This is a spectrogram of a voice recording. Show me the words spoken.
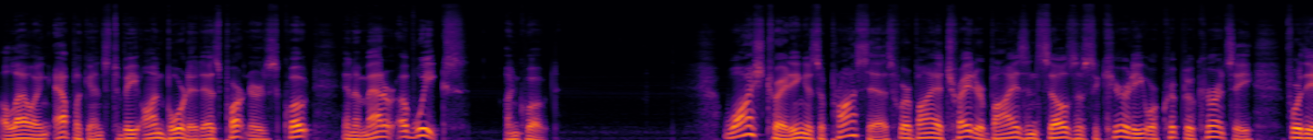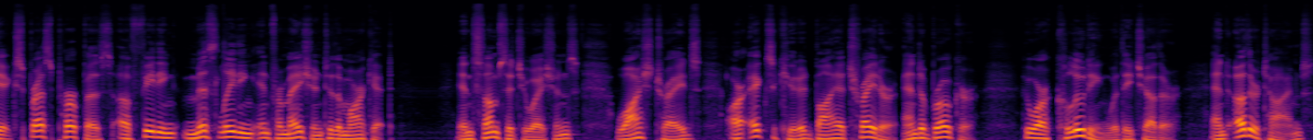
allowing applicants to be onboarded as partners, quote, in a matter of weeks, unquote. Wash trading is a process whereby a trader buys and sells a security or cryptocurrency for the express purpose of feeding misleading information to the market. In some situations, wash trades are executed by a trader and a broker who are colluding with each other, and other times,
